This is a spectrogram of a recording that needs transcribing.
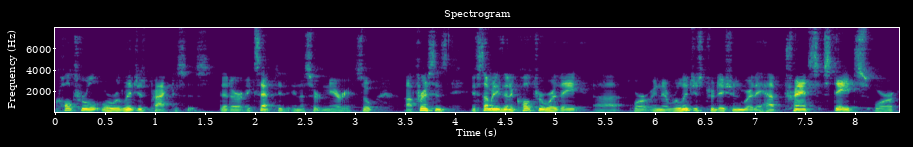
cultural or religious practices that are accepted in a certain area. So, uh, for instance, if somebody's in a culture where they, uh, or in a religious tradition where they have trance states, or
